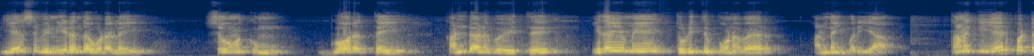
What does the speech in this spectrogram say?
இயேசுவின் இறந்த உடலை சுமக்கும் கோரத்தை கண்டு அனுபவித்து இதயமே துடித்து போனவர் அன்னை மரியா. தனக்கு ஏற்பட்ட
